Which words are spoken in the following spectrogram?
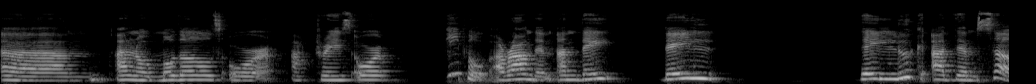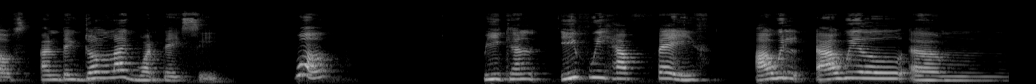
um, I don't know models or actresses or people around them, and they they they look at themselves and they don't like what they see. Well, we can if we have faith. I will I will um,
